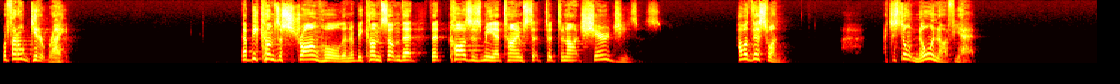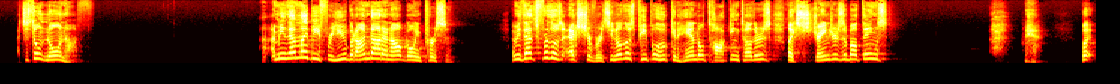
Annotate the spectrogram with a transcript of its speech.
what if I don't get it right? That becomes a stronghold and it becomes something that, that causes me at times to, to, to not share Jesus. How about this one? I just don't know enough yet. I just don't know enough. I mean, that might be for you, but I'm not an outgoing person. I mean, that's for those extroverts. You know, those people who can handle talking to others like strangers about things? Man, but,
